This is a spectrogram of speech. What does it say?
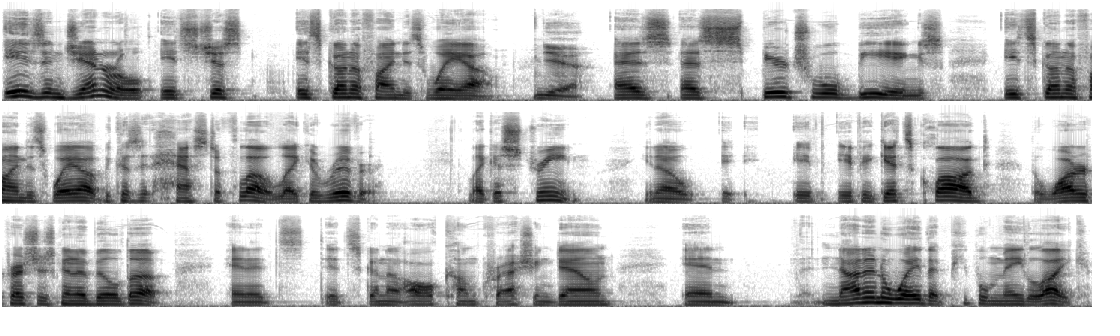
is in general it's just it's gonna find its way out yeah, as as spiritual beings it's gonna find its way out because it has to flow like a river like a stream. You know if if it gets clogged the water pressure is gonna build up and it's it's gonna all come crashing down and not in a way that people may like.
